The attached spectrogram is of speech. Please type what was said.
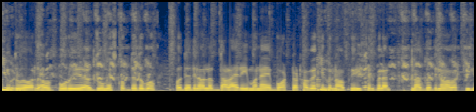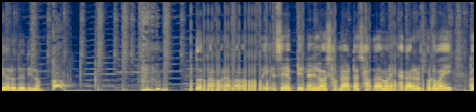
কিন্তু ওর পুরো জুম স্কোপ দিয়ে দেবো। ও দিয়ে দিলাম দাঁড়ায় রে মানে বট টট হবে কিন্তু না ফ্রি স্টাইল পেলাম নক দিয়ে দিলাম আবার ক্লিয়ারও দিয়ে দিলাম। তো তারপরে আবার এসে টেনে নিল, সামনে একটা সাদা মানে হ্যাকারের ছোট ভাই। তো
